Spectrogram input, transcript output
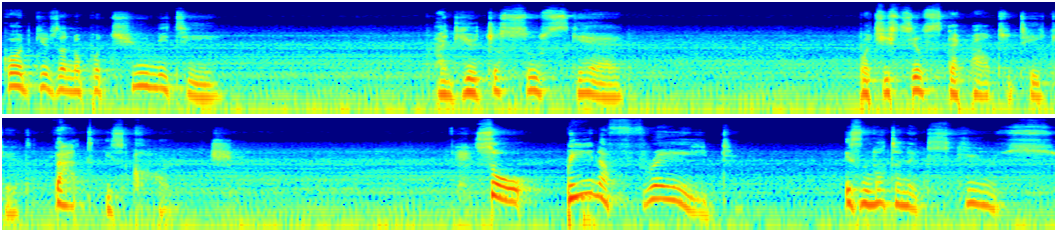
God gives an opportunity and you're just so scared, but you still step out to take it. That is courage. So, being afraid is not an excuse.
